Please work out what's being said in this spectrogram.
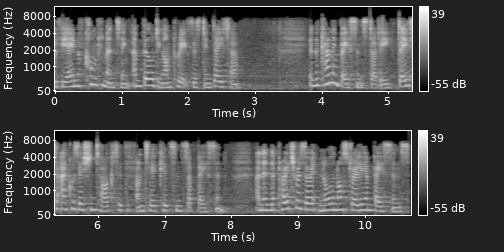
with the aim of complementing and building on pre-existing data. In the Canning Basin study, data acquisition targeted the Frontier Kidson Subbasin, and in the Proterozoic Northern Australian basins,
